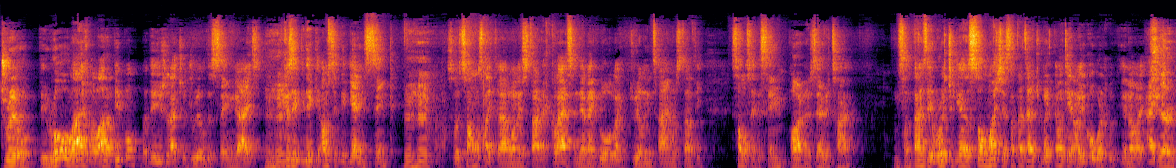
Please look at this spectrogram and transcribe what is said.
drill they roll live a lot of people but they usually like to drill the same guys because they, they almost they get in sync so it's almost like uh, when I start a class and then I go like drilling time or stuff it's almost like the same partners every time and sometimes they work together so much that sometimes I have to break them. Okay, now you go work with you know. I I, Sure.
